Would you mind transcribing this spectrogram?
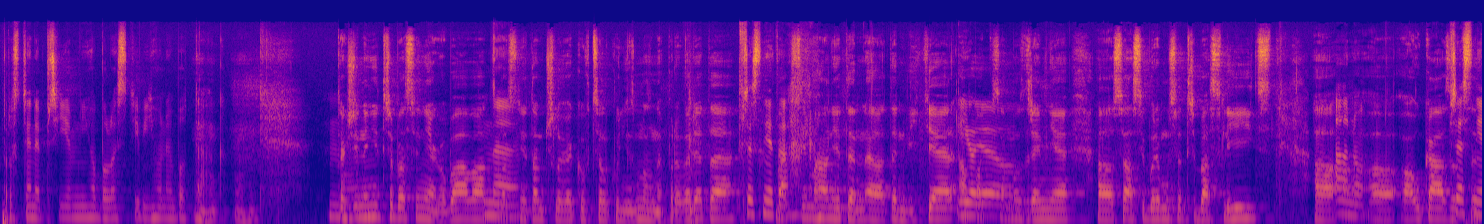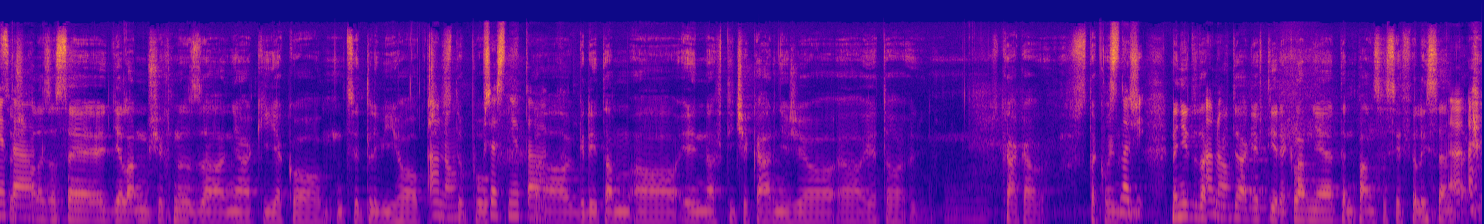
prostě nepříjemného, bolestivého nebo tak. Mm-hmm. No. Takže není třeba se nějak obávat, ne. vlastně tam člověku v celku nic moc neprovedete. Přesně tak. Maximálně ten, eh, ten výtěr a jo, pak jo. samozřejmě eh, se asi bude muset třeba slíct a, ano. a, a ukázat přesně se, což tak. ale zase dělaný všechno za nějaký jako citlivýho přístupu. Ano, přesně tak. A, kdy tam i na, v té čekárně, že jo, je to skáka takovým... Snaží... Není to takový, to, jak je v té reklamě, ten pan se syfilisem, a... tak,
